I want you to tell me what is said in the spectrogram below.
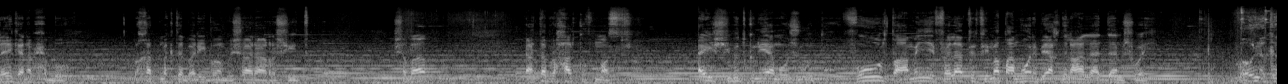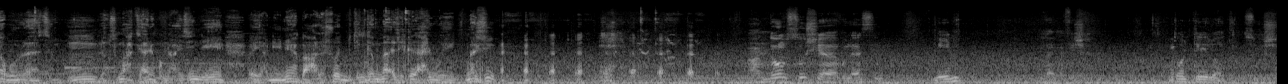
ليك أنا بحبه. وأخذت مكتب قريب هون بشارع الرشيد. شباب اعتبروا حالكم في مصر. أي شيء بدكم إياه موجود. فول طعمية فلافل في مطعم هون بياخذ العالة قدام شوي. بقول لك يا أبو لازم لو سمحت يعني كنا عايزين إيه يعني نهبة على شوية بتنجان مقلي كده حلوين ماشي؟ عندهم سوشي يا أبو لاسم مين؟ لا مفيش حاجة. أنت قلت إيه دلوقتي؟ سوشي.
